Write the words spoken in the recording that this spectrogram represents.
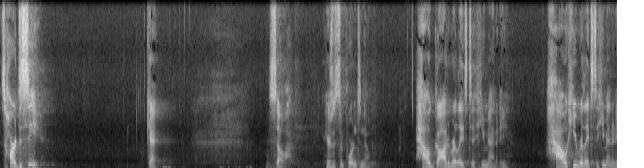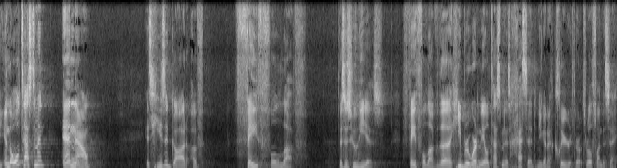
It's hard to see. Okay. So, here's what's important to know how God relates to humanity how he relates to humanity in the Old Testament and now is he's a God of faithful love. This is who he is faithful love. The Hebrew word in the Old Testament is chesed, and you got to clear your throat. It's real fun to say.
